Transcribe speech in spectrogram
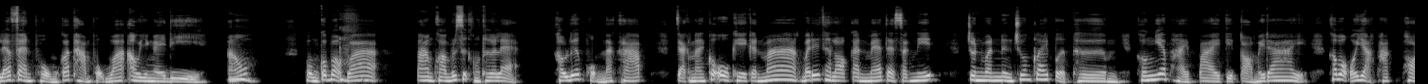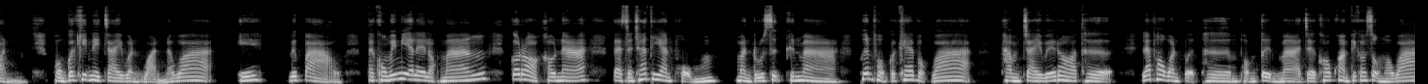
แล้วแฟนผมก็ถามผมว่าเอายังไงดี เอ้าอืมผมก็บอกว่าตามความรู้สึกของเธอแหละเขาเลือกผมนะครับ จากนั้นก็โอเคกันมาก ไม่ได้ทะเลาะกันแม้แต่สักนิด จนวันหนึ่งช่วงใกล้เปิดเทอมเขาเงียบหายไปติดต่อไม่ได้ เขาบอกว่าอยากพักผ่อน ผมก็คิดในใจหวั่นๆนะว่า เอ๊ะ หรือเปล่า แต่คงไม่มีอะไรหรอกมั้ง ก็รอเขานะ แต่สัญชาตญาณผมมันรู้สึกขึ้นมา เพื่อนผมก็แค่บอกว่าทำใจไว้รอเธอ และพอวันเปิดเทอมผมตื่นมาเจอข้อความที่เขาส่งมาว่า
